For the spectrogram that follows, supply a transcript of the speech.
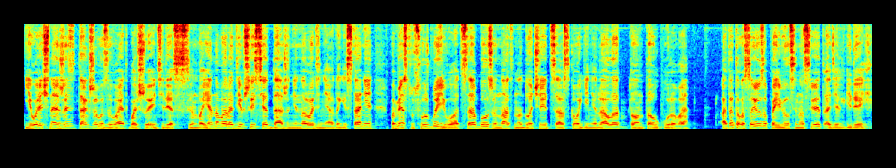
Его личная жизнь также вызывает большой интерес. Сын военного, родившийся даже не на родине, а в Дагестане, по месту службы его отца был женат на дочери царского генерала Тонта Укурова. От этого союза появился на свет Адельгирей.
